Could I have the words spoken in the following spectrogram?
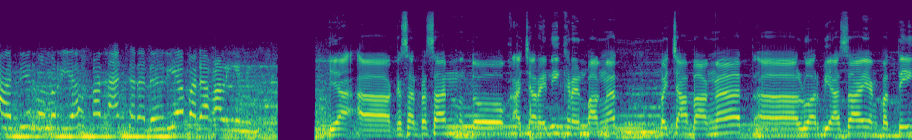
hadir memeriahkan acara Dahlia pada kali ini. Ya, eh, kesan-pesan untuk acara ini keren banget, pecah banget, eh, luar biasa. Yang penting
